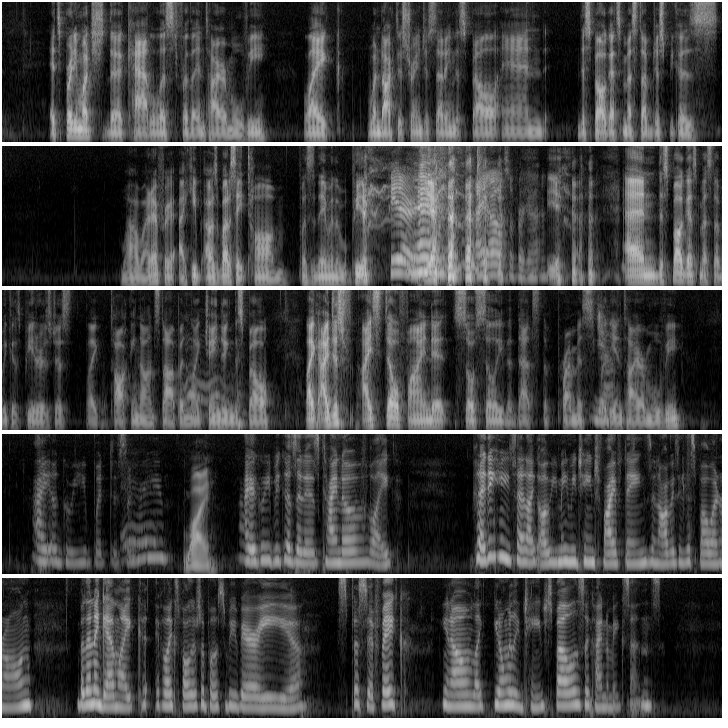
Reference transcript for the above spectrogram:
It's pretty much the catalyst for the entire movie. Like when Doctor Strange is setting the spell and the spell gets messed up just because. Wow, why did I forget? I keep. I was about to say Tom. What's the name of the Peter? Peter. Yeah. I also forgot. Yeah. And the spell gets messed up because Peter is just like talking nonstop and like changing the spell. Like I just I still find it so silly that that's the premise for the entire movie. I agree, but disagree. Why? I agree because it is kind of like. Cause I think he said like, "Oh, you made me change five things," and obviously the spell went wrong. But then again, like I feel like spells are supposed to be very uh, specific. You know, like you don't really change spells. It kind of makes sense.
